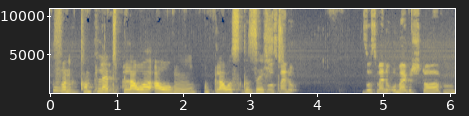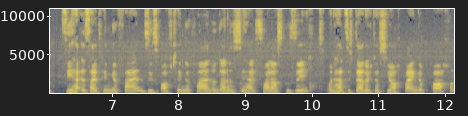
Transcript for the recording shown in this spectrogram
Von komplett blaue Augen und blaues Gesicht. So ist meine so ist meine Oma gestorben. Sie ist halt hingefallen, sie ist oft hingefallen und dann ist sie halt voll aufs Gesicht und hat sich dadurch das Jochbein gebrochen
